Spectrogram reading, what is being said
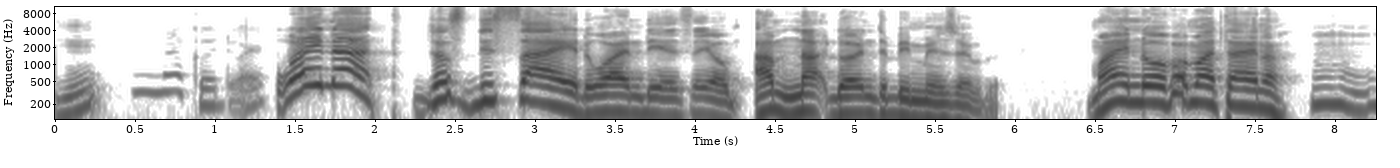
Hmm? that could work. Why not? Just decide one day, and say, yo, I'm not going to be miserable. Mind over matter, you know. Mm-hmm.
